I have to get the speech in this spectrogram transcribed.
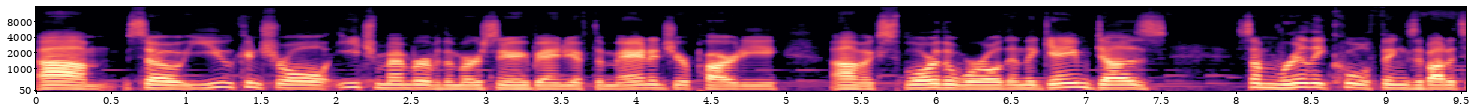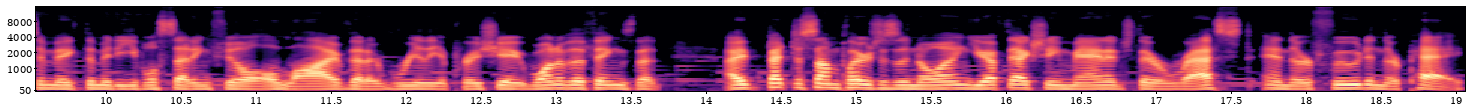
Um, so you control each member of the mercenary band. You have to manage your party, um, explore the world, and the game does some really cool things about it to make the medieval setting feel alive that I really appreciate. One of the things that I bet to some players is annoying, you have to actually manage their rest and their food and their pay.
